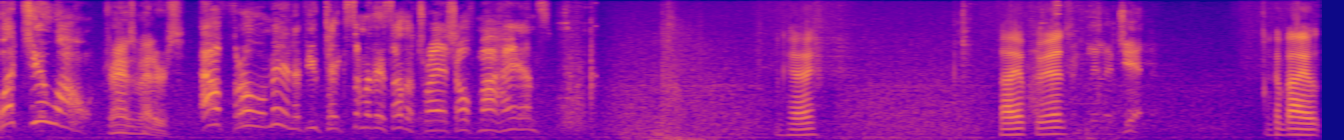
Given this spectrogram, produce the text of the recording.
What you want? Transmitters. I'll throw them in if you take some of this other trash off my hands. Okay. Buy upgrade. Legit. I can buy a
